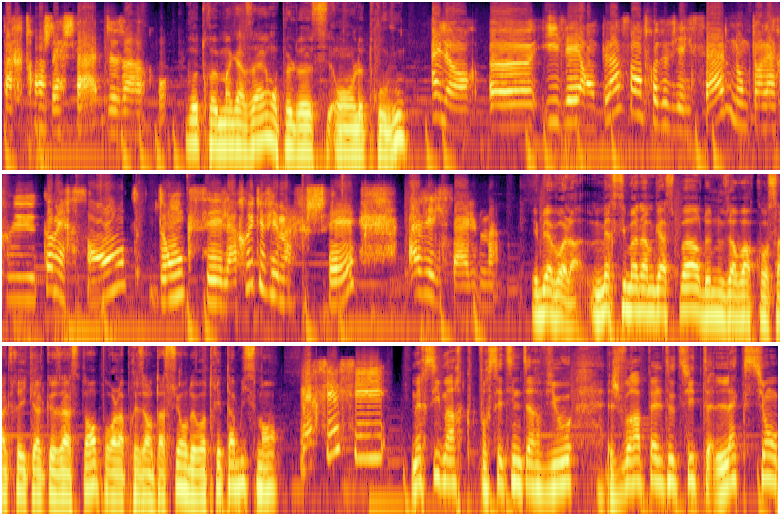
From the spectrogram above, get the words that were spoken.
par tranche d'achat de 20 euros. Votre magasin, on peut on le trouve où? Alors, euh, il est en plein centre de Vielsalm, donc dans la rue commerçante. Donc, c'est la rue du Vieux-Marché à Vielsalm. Eh bien voilà, merci Madame Gaspard de nous avoir consacré quelques instants pour la présentation de votre établissement. Merci. Merci Marc pour cette interview. Je vous rappelle tout de suite l'action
